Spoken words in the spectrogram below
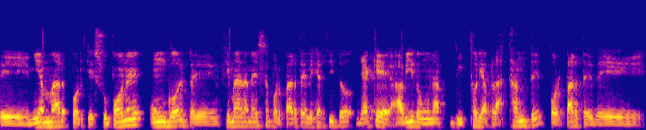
de Myanmar porque supone un golpe encima de la mesa por parte del ejército, ya que ha habido una victoria aplastante por parte de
